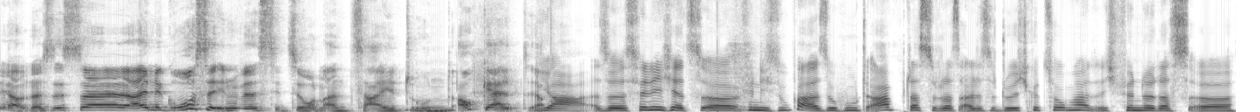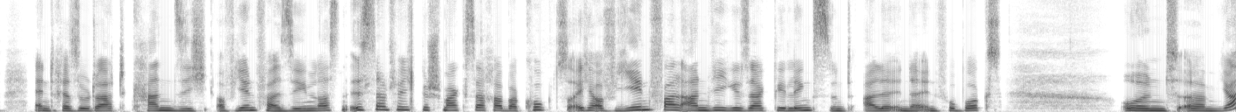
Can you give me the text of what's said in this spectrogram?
Ja, das ist äh, eine große Investition an Zeit mhm. und auch Geld. Ja, ja also das finde ich jetzt äh, finde ich super. Also Hut ab, dass du das alles so durchgezogen hast. Ich finde, das äh, Endresultat kann sich auf jeden Fall sehen lassen. Ist natürlich Geschmackssache, aber guckt es euch auf jeden Fall an. Wie gesagt, die Links sind alle in der Infobox. Und ähm, ja,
